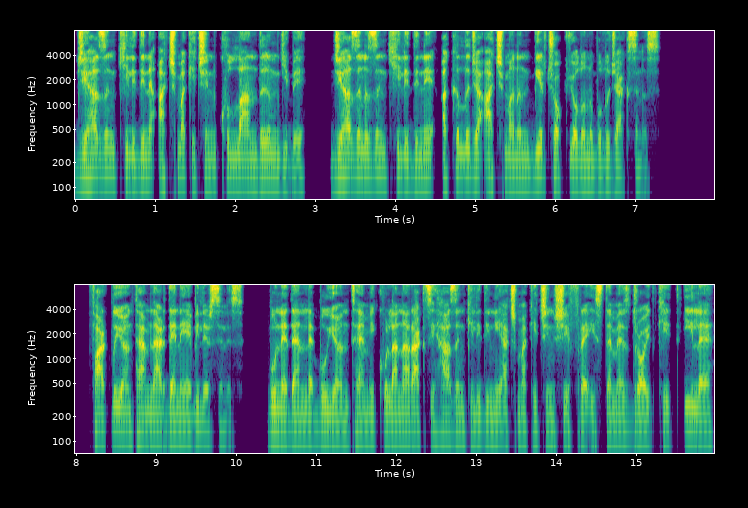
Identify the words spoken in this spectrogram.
cihazın kilidini açmak için kullandığım gibi cihazınızın kilidini akıllıca açmanın birçok yolunu bulacaksınız. Farklı yöntemler deneyebilirsiniz. Bu nedenle bu yöntemi kullanarak cihazın kilidini açmak için şifre istemez DroidKit ile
